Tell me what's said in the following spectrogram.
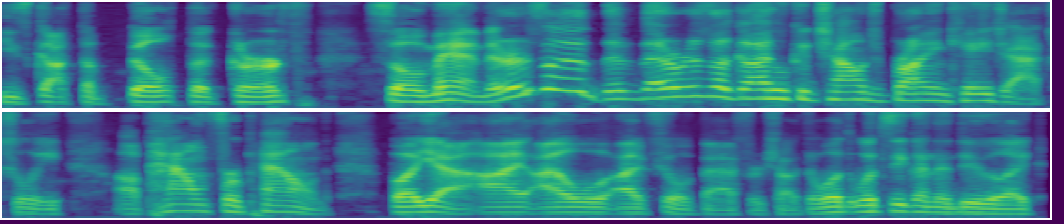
He's got the built, the girth. So man, there's a there is a guy who could challenge Brian Cage actually, uh, pound for pound. But yeah, I I will I feel bad for Chuck. What, what's he gonna do? Like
